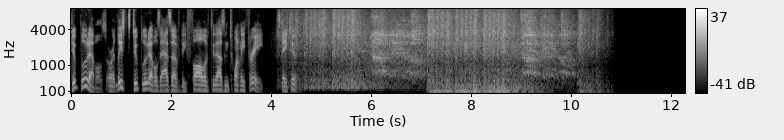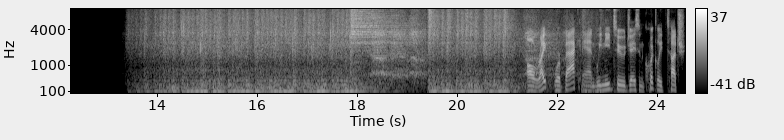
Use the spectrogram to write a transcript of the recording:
Duke Blue Devils, or at least Duke Blue Devils as of the fall of 2023. Stay tuned. All right, we're back, and we need to, Jason, quickly touch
